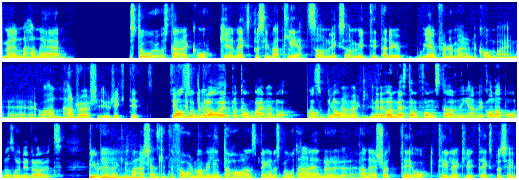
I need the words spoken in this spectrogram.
men han är stor och stark och en explosiv atlet som liksom, vi tittade ju och jämförde de här under combine eh, och han, han rör sig ju riktigt, Ja, han riktigt såg bra ut på combine ändå. Alltså på det dem. verkligen. Men det var mest de fångstövningarna vi kollade på. Då såg det bra ut. Det gjorde det Mm. verkligen, men han känns lite farlig. Man vill inte ha han springandes mot. Han är, ändå, han är köttig och tillräckligt explosiv.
